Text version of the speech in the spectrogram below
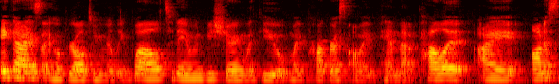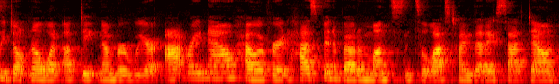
Hey guys, I hope you're all doing really well. Today I'm going to be sharing with you my progress on my Pan That palette. I honestly don't know what update number we are at right now. However, it has been about a month since the last time that I sat down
